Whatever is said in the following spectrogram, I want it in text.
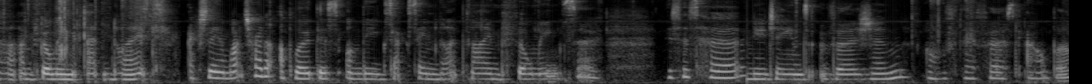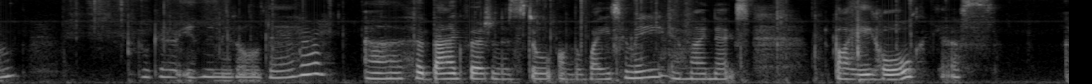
Uh, I'm filming at night Actually, I might try to upload this on the exact same night that I'm filming. So this is her New Jeans version of their first album. It'll go in the middle there. Uh, her bag version is still on the way to me in my next buy haul. Yes. Uh,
